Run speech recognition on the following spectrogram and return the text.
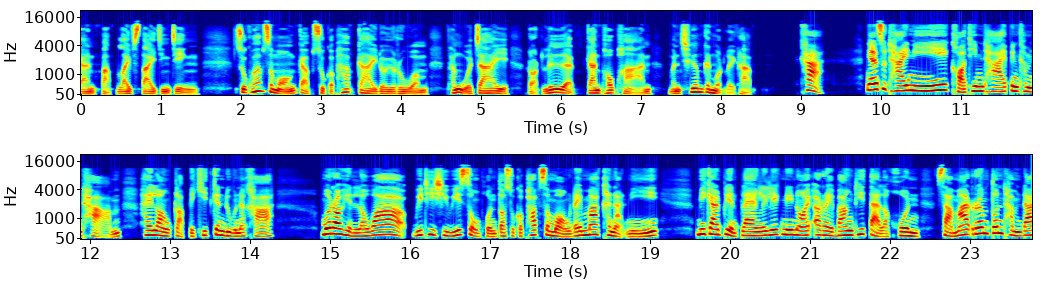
การปรับไลฟ์สไตล์จริง ๆ สุขภาพสมองกับสุขภาพกายโดยรวม ทั้งหัวใจ หลอดเลือด การเผาผลาญมันเชื่อมกันหมดเลยครับ ค่ะ งานสุดท้ายนี้ขอทิมท้ายเป็นคำถาม ให้ลองกลับไปคิดกันดูนะคะ เมื่อเราเห็นแล้วว่าวิถีชีวิตส่งผลต่อสุขภาพสมองได้มากขนาดนี้ มีการเปลี่ยนแปลงเล็กๆน้อยๆอะไรบ้างที่แต่ละคน สามารถเริ่มต้นทำได้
